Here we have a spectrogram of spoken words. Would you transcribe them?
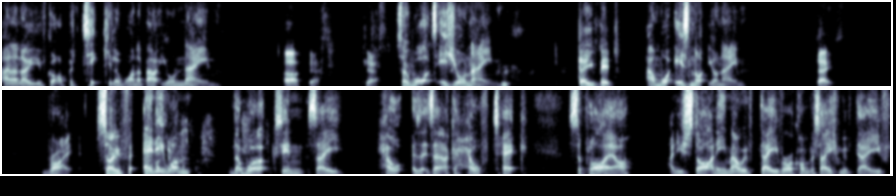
and I know you've got a particular one about your name. Oh yes, yes. So, what is your name, David, and what is not your name? Dave. Right. So for anyone that works in, say, health, is it like a health tech supplier, and you start an email with Dave or a conversation with Dave,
